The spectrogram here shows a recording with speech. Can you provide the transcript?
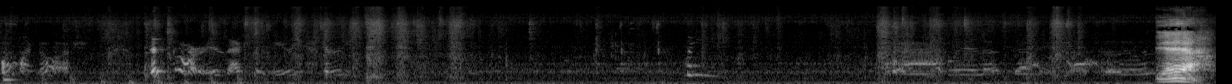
Oh my gosh. This car is actually very sturdy. yeah. Get out of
